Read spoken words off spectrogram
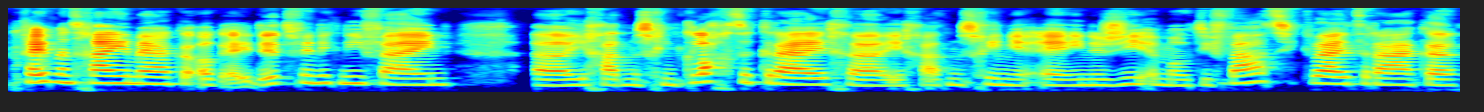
Op een gegeven moment ga je merken, oké, dit vind ik niet fijn. Uh, je gaat misschien klachten krijgen. Je gaat misschien je energie en motivatie kwijtraken.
